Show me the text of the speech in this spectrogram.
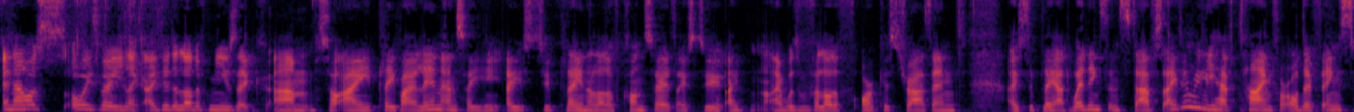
and I was always very like I did a lot of music. Um, so I play violin, and so I, used to play in a lot of concerts. I used to I I was with a lot of orchestras, and I used to play at weddings and stuff. So I didn't really have time for other things.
